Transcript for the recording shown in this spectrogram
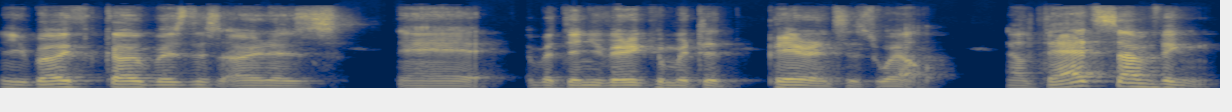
you're both co-business owners uh, but then you're very committed parents as well. Now that's something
